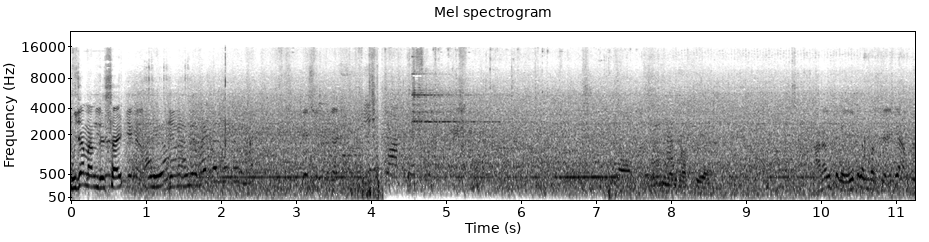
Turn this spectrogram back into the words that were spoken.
पूजा मैम दिस साइड। आराम से एक नंबर से आएगी आपको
